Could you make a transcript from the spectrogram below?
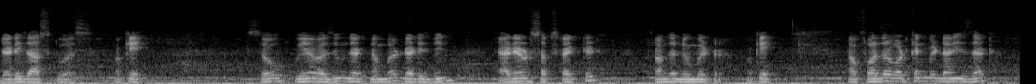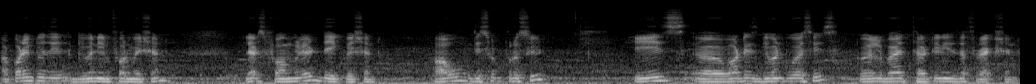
that is asked to us. Okay. So we have assumed that number that is been added or subtracted from the numerator. Okay. Now further what can be done is that according to the given information let's formulate the equation. How this would proceed is uh, what is given to us is 12 by 13 is the fraction.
